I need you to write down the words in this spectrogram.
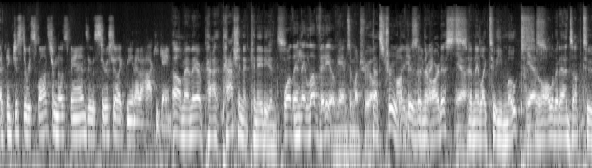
i think just the response from those fans it was seriously like being at a hockey game Oh man, they are pa- passionate Canadians. Well, then they love video games in Montreal. That's true. They do. Obviously, And they're right? artists, Yeah. and they like to emote. Yes. So all of it adds up to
